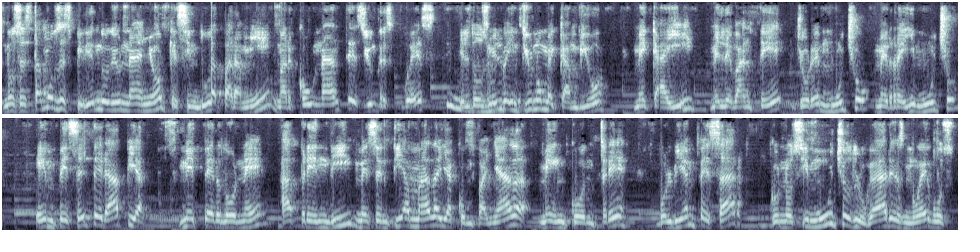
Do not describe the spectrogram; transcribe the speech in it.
Nos estamos despidiendo de un año que sin duda para mí marcó un antes y un después. El 2021 me cambió, me caí, me levanté, lloré mucho, me reí mucho, Empecé terapia, me perdoné, aprendí, me sentí amada y acompañada, me encontré, volví a empezar, conocí muchos lugares nuevos,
